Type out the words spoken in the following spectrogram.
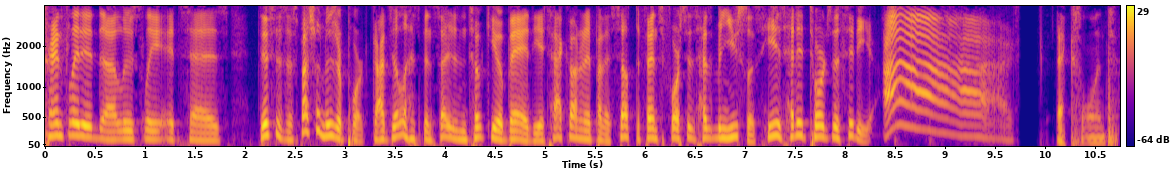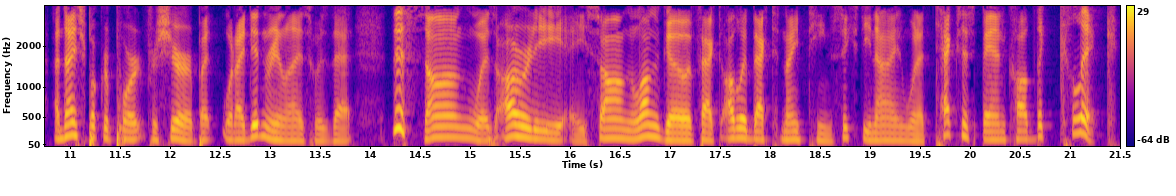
Translated uh, loosely, it says, This is a special news report. Godzilla has been sighted in Tokyo Bay. The attack on it by the self defense forces has been useless. He is headed towards the city. Ah! Excellent. A nice book report for sure. But what I didn't realize was that this song was already a song long ago. In fact, all the way back to 1969 when a Texas band called The Clique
